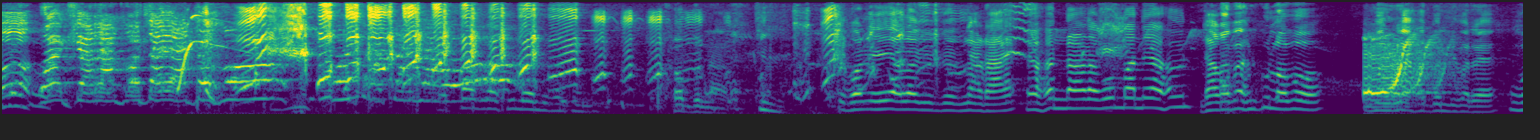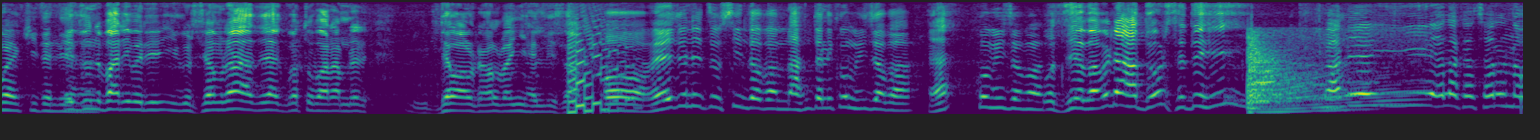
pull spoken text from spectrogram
হ্যাঁ। ওই কারা কোথায় না এবার এই এলাকায় নাড়ায় এখন নাড়াবো মানে এখন নাড়াবে এখন কুলাবো বাড়ি বাড়ি ই করছি আমরা গতবার আমরা দেওয়াল টেওয়াল ভাঙি হেল ও এই জন্যই তো চিন্তা ভাবনা তাহলে কমে যাবা হ্যাঁ কমে যাবা ও যেভাবে ধরছে দেখি তাহলে এই এলাকা ছাড়ো না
